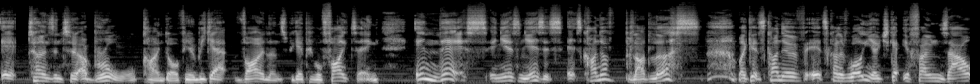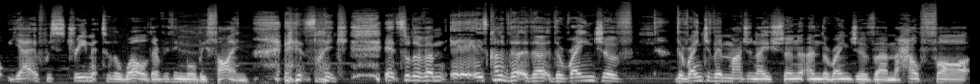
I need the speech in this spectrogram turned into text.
it turns into a brawl, kind of. You know, we get violence, we get people fighting. In this, in years and years, it's it's kind of bloodless. Like it's kind of it's kind of well, you know, just get your phones out. Yeah, if we stream it to the world, everything will be fine. It's like it's sort of um, it's kind of the, the the range of the range of imagination and the range of um, how far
